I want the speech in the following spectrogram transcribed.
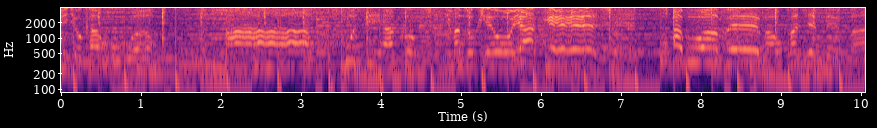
ni joka kubwa. Maamuzi yako ni matokeo ya kesho. Amua vema mema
